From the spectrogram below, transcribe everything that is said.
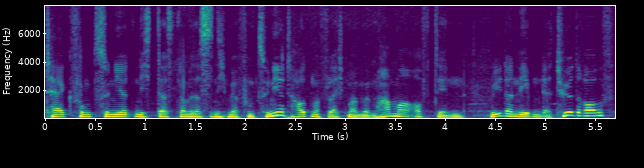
Tag funktioniert, nicht, dass, damit das es nicht mehr funktioniert, haut man vielleicht mal mit dem Hammer auf den Reader neben der Tür drauf.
